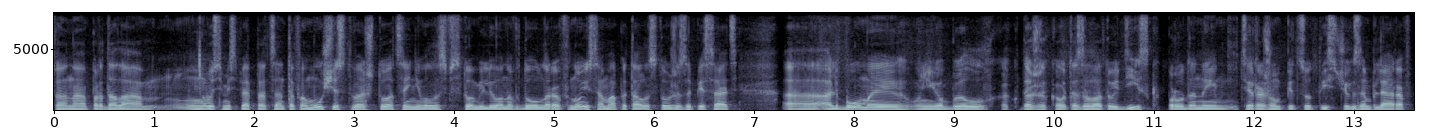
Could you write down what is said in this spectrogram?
она продала 85% имущества, что оценивалось в 100 миллионов долларов. Ну и сама пыталась тоже записать э, альбомы. У нее был как, даже какой-то золотой диск, проданный тиражом 500 тысяч экземпляров.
